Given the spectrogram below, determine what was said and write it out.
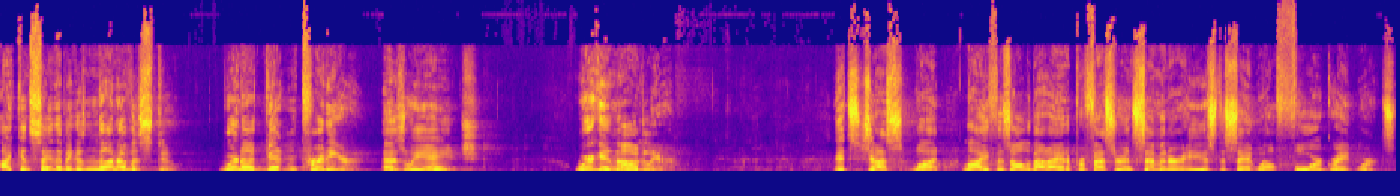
I can say that because none of us do. We're not getting prettier as we age, we're getting uglier. It's just what life is all about. I had a professor in seminary, he used to say it well four great words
